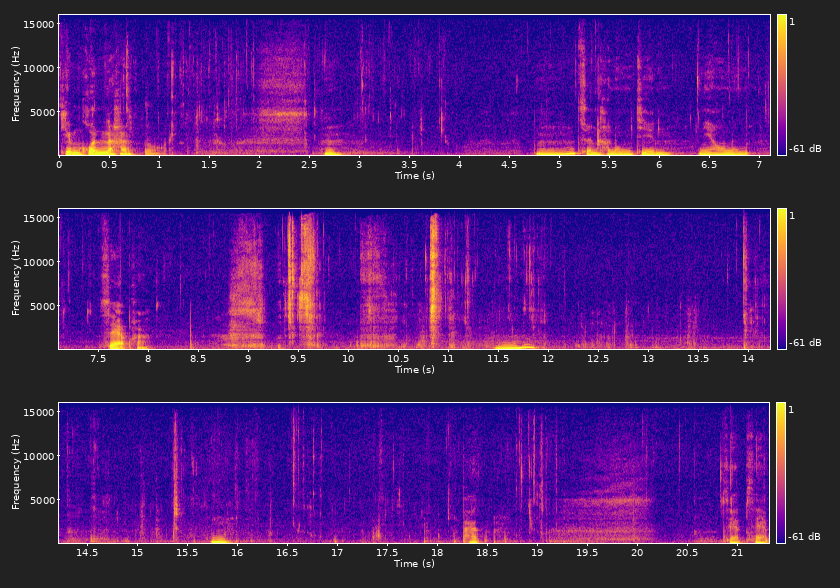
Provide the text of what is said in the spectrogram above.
เข้มข้นนะคะ อืม เส้นขนมจีนเหนียวนุ่มแซ่บค่ะ อืมอืมพักแซ่บแซ่บ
